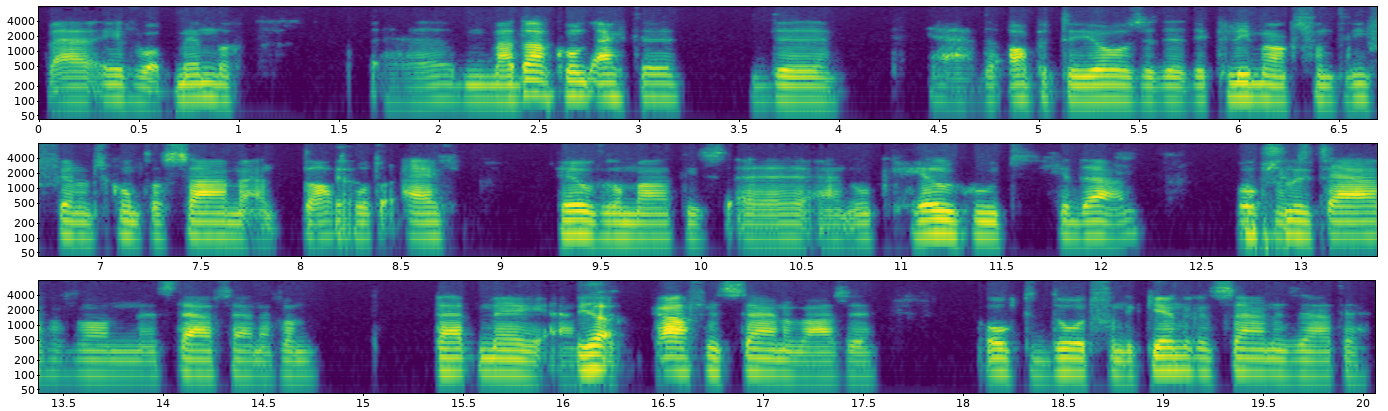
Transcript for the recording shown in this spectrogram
Waren even wat minder. Eh, maar daar komt echt de, de, ja, de apotheose, de, de climax van drie films komt er samen. En dat Ja. wordt er echt heel dramatisch en ook heel goed gedaan. Ook met Absoluut. het sterven van, het sterfscène van Padme en Ja. de waar ze ook de dood van de kinderen scène zaten.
